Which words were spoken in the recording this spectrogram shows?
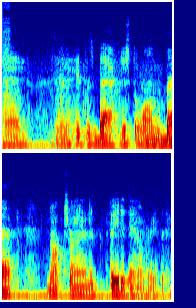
and I'm going to hit this back just along the back, not trying to fade it down or anything.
